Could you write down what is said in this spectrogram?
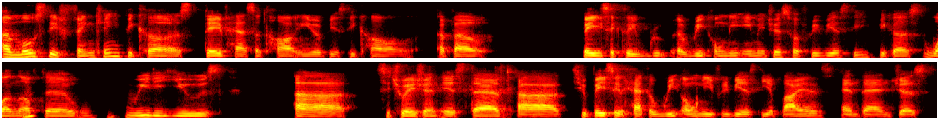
I'm mostly thinking because Dave has a talk in UBSD call about basically uh, read-only images for FreeBSD because one mm-hmm. of the really used uh, situation is that uh, to basically have a read-only FreeBSD appliance and then just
